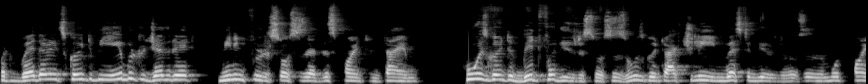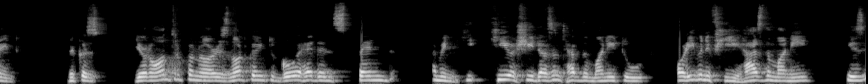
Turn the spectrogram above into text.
but whether it's going to be able to generate meaningful resources at this point in time, who is going to bid for these resources, who is going to actually invest in these resources is a moot point. Because your entrepreneur is not going to go ahead and spend, I mean, he, he or she doesn't have the money to, or even if he has the money, he's,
